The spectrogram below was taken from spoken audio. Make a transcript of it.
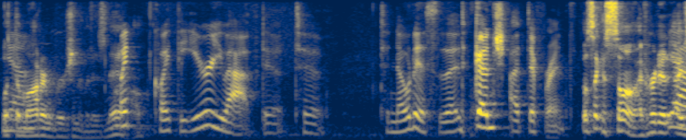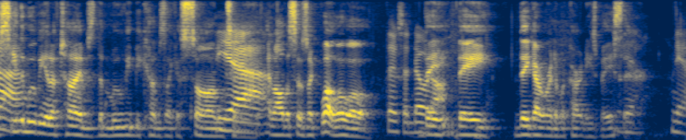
what the modern version of it is now. quite quite the ear you have to to to notice the gunshot difference. It's like a song. I've heard it. I've seen the movie enough times. The movie becomes like a song to Yeah. me, and all of a sudden it's like whoa, whoa, whoa. There's a note They off. they they got rid of McCartney's bass there. Yeah.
